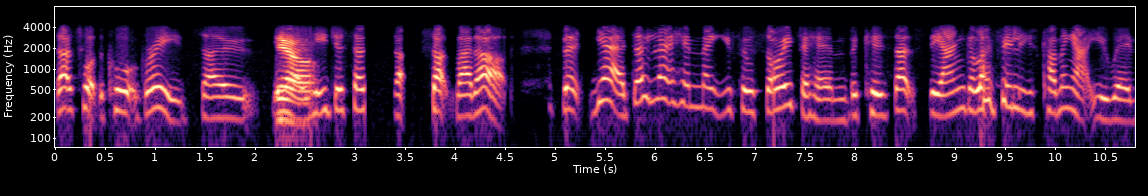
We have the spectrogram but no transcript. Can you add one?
That's what the court agreed. So, you yeah. know, he just has to suck that up. But yeah, don't let him make you feel sorry for him because that's the angle I feel he's coming at you with.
